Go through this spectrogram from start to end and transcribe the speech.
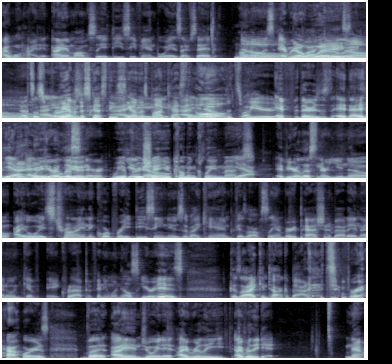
I won't hide it. I am obviously a DC fanboy, as I've said No. every No podcast. way. Really? No. That's a I- surprise. We haven't discussed DC on this podcast I at know. all. That's weird. If there's and uh, yeah, and we, if you're a listener, we, appreciate know, you coming clean, Max. Yeah, if you're a listener, you know I always try and incorporate DC news if I can because obviously I'm very passionate about it, and I don't give a crap if anyone else here is, because I can talk about it for hours. But I enjoyed it. I really, I really did. Now,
